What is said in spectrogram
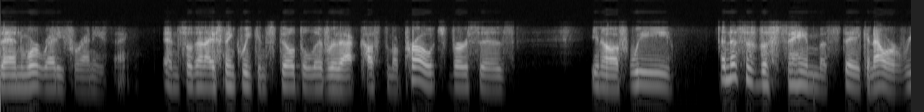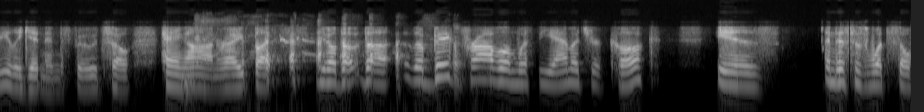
then we're ready for anything. And so then I think we can still deliver that custom approach versus, you know, if we, and this is the same mistake, and now we're really getting into food, so hang on, right? But you know, the the the big problem with the amateur cook is, and this is what's so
